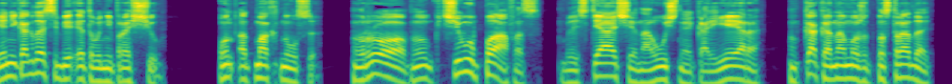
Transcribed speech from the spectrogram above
Я никогда себе этого не прощу». Он отмахнулся. «Роб, ну к чему пафос? Блестящая научная карьера. Ну, как она может пострадать?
